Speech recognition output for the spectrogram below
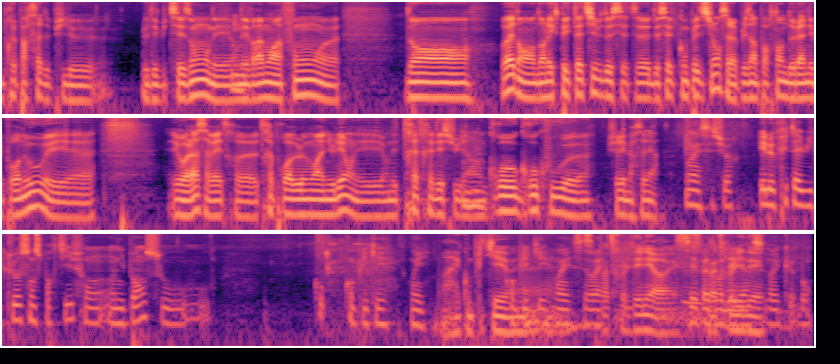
on prépare ça depuis le, le début de saison. On est, on Mm. est vraiment à fond dans, ouais, dans, dans l'expectative de cette, de cette compétition. C'est la plus importante de l'année pour nous et, et voilà, ça va être euh, très probablement annulé. On est, on est très très déçus. Il y a un Mhm. gros gros coup euh, chez les mercenaires. Ouais, c'est sûr. Et le crit à huis clos sans sportif, on, on y pense ou Com- compliqué Oui, Ouais, compliqué. compliqué. Ouais, c'est C'est vrai. pas trop le délire, ouais. C'est pas, trop le délire, c'est vrai que bon.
